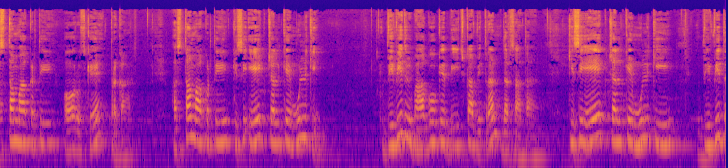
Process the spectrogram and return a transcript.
स्तंभ आकृति और उसके प्रकार। स्तंभ आकृति किसी एक चल के मूल्य की विविध विभागों के बीच का वितरण दर्शाता है। किसी एक चल के मूल्य की विविध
